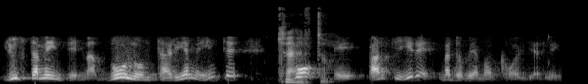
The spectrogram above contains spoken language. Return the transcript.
giustamente ma volontariamente certo. può partire, ma dobbiamo accoglierli.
